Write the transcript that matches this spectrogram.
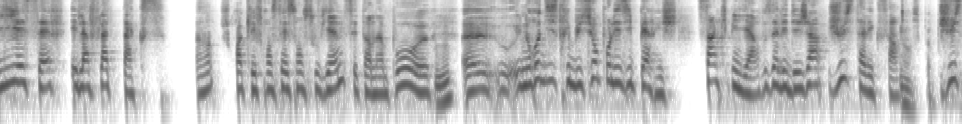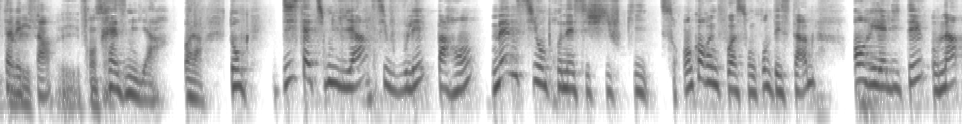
L'ISF et la flat tax. Hein, je crois que les Français s'en souviennent, c'est un impôt, euh, Mhm. euh, une redistribution pour les hyper riches. 5 milliards. Vous avez déjà, juste avec ça, Non, c'est pas Juste avec ça. Les Français. 13 milliards. Voilà. Donc 17 milliards, si vous voulez, par an, même si on prenait ces chiffres qui, sont, encore une fois, sont contestables, en réalité, on a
